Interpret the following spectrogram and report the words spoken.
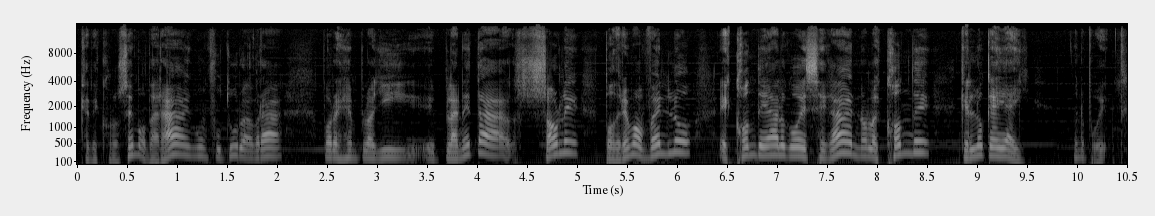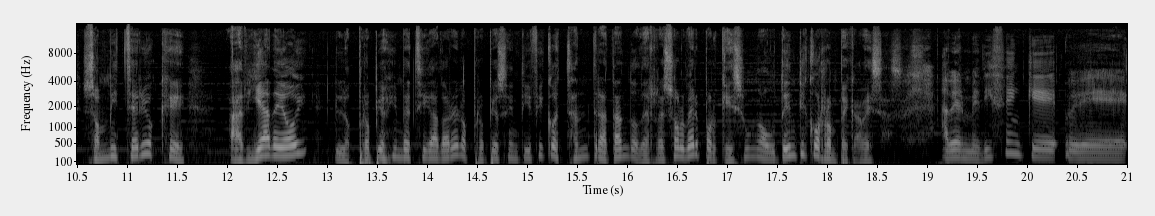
que desconocemos. ¿Dará en un futuro, habrá, por ejemplo, allí eh, planetas, soles? ¿Podremos verlo? ¿Esconde algo ese gas? ¿No lo esconde? ¿Qué es lo que hay ahí? Bueno, pues son misterios que a día de hoy los propios investigadores, los propios científicos están tratando de resolver porque es un auténtico rompecabezas. A ver, me dicen que eh,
